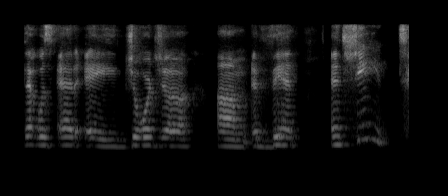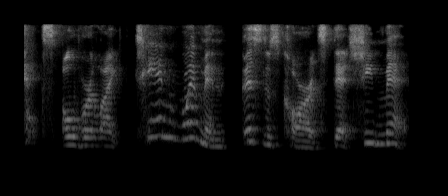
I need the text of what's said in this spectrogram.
that was at a Georgia um, event and she texts over like 10 women business cards that she met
